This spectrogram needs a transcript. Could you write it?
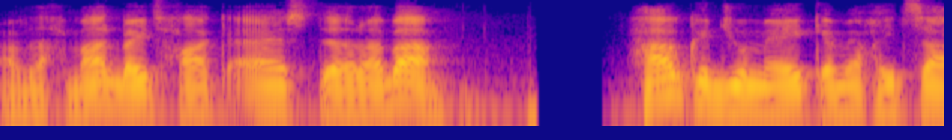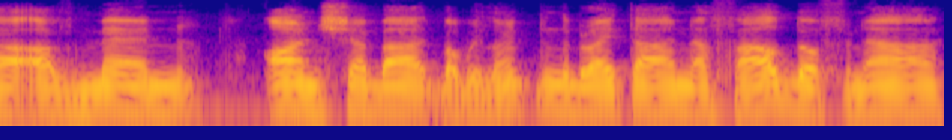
Rav Nachman Bar Yitzhak asked the Rabbah, how could you make a mechitza of men on Shabbat? But we learned in the Braita, nafal dofna,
